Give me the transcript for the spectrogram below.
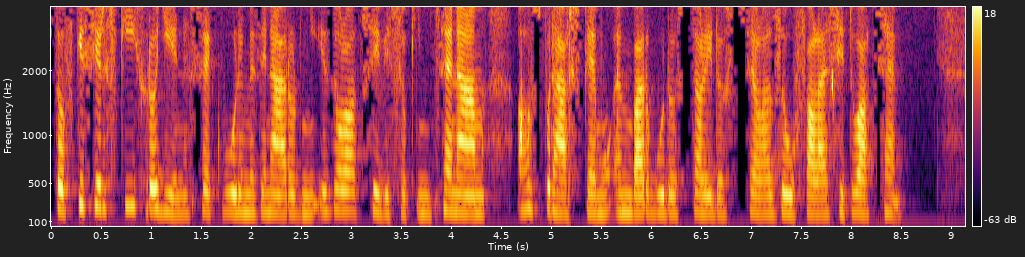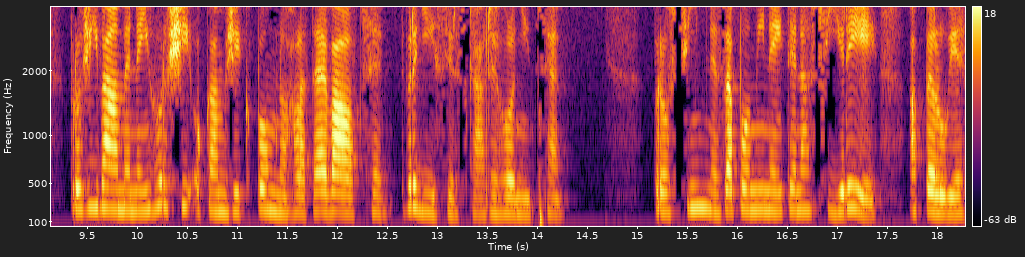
Stovky syrských rodin se kvůli mezinárodní izolaci, vysokým cenám a hospodářskému embargu dostali do zcela zoufalé situace. Prožíváme nejhorší okamžik po mnohaleté válce, tvrdí syrská řeholnice. Prosím, nezapomínejte na Sýrii, apeluje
